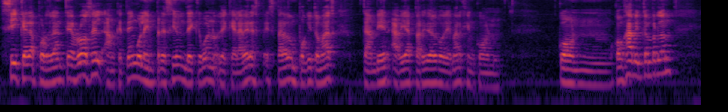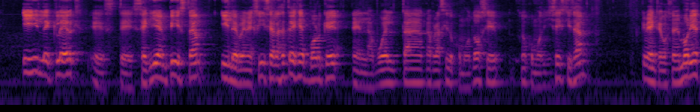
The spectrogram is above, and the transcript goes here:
sí queda por delante de Russell, aunque tengo la impresión de que, bueno, de que al haber esperado un poquito más, también había perdido algo de margen con, con, Hamilton, perdón. Y Leclerc este, seguía en pista y le beneficia la estrategia porque en la vuelta habrá sido como 12, no como 16 quizá, que bien que hago de memoria,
